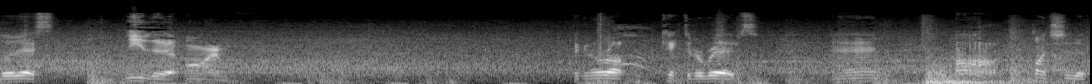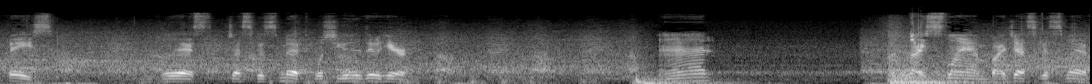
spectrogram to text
Look at this. To the arm. Picking her up. Kick to the ribs. And oh, punch to the face. Look at this. Jessica Smith. What's she gonna do here? And a nice slam by Jessica Smith.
